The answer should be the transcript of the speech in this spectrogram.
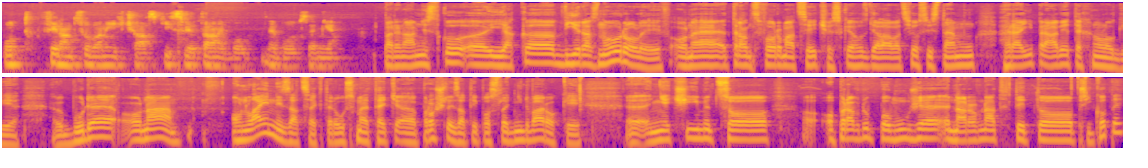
podfinancovaných částí světa nebo, nebo země. Pane náměstku, eh, jak výraznou roli v oné transformaci českého vzdělávacího systému hrají právě technologie? Bude ona onlineizace, kterou jsme teď eh, prošli za ty poslední dva roky, něčím, co opravdu pomůže narovnat tyto příkopy?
